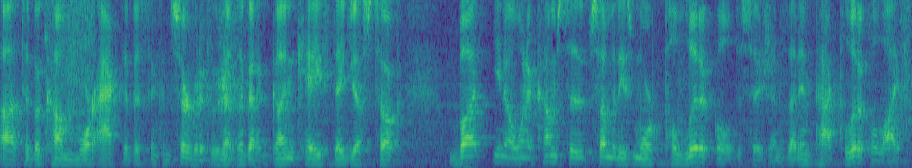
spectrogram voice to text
uh, to become more activist and conservative, who knows? They've got a gun case they just took. But, you know, when it comes to some of these more political decisions that impact political life,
